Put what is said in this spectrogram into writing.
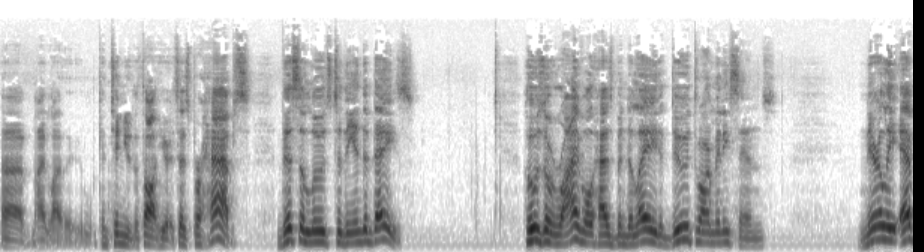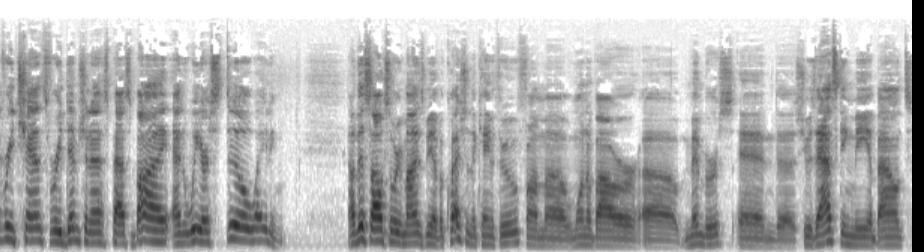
uh, I, continue the thought here, it says, perhaps this alludes to the end of days, whose arrival has been delayed due to our many sins. Nearly every chance for redemption has passed by, and we are still waiting. Now, this also reminds me of a question that came through from uh, one of our uh, members, and uh, she was asking me about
